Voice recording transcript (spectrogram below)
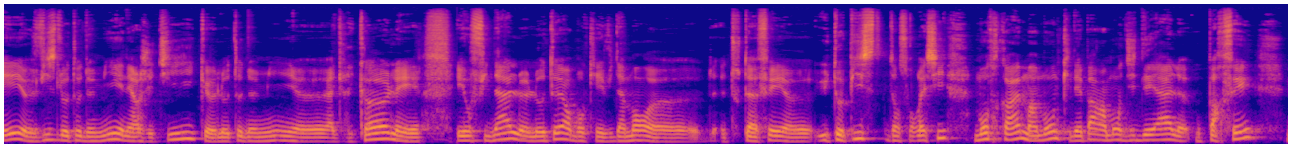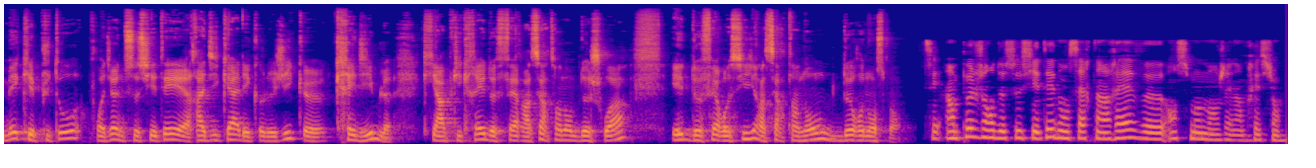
et euh, vise l'autonomie énergétique, l'autonomie agricole et, et, au final l'auteur, bon qui est évidemment tout à fait utopiste dans son récit, montre quand même un monde qui n'est pas un monde idéal ou parfait, mais qui est plutôt, on pourrait dire, une société radicale écologique euh, crédible, qui impliquerait de faire un certain nombre de choix et de faire aussi un certain nombre de renoncements. C'est un peu le genre de société dont certains rêvent euh, en ce moment, j'ai l'impression.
